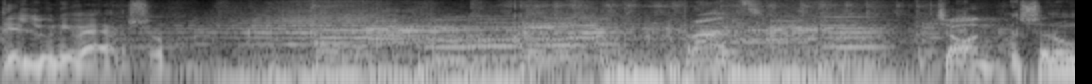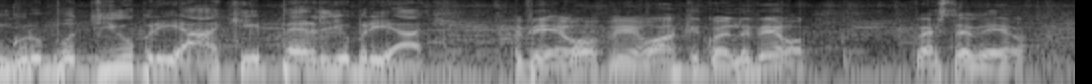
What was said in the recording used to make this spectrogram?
dell'universo. Franz. John. Eh, sono un gruppo di ubriachi per gli ubriachi. È vero, vero, anche quello è vero. Questo è vero.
